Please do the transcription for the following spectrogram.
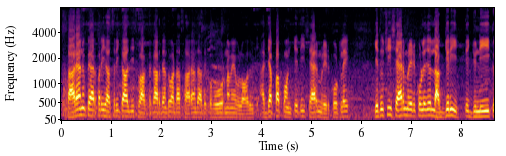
ਸਾਰਿਆਂ ਨੂੰ ਪਿਆਰ ਭਰੀ ਸਤਿ ਸ੍ਰੀ ਅਕਾਲ ਜੀ। ਸਵਾਗਤ ਕਰਦੇ ਹਾਂ ਤੁਹਾਡਾ ਸਾਰਿਆਂ ਦਾ ਇੱਕ ਹੋਰ ਨਵੇਂ ਵਲੌਗ ਦੇ ਵਿੱਚ। ਅੱਜ ਆਪਾਂ ਪਹੁੰਚੇ ਸੀ ਸ਼ਹਿਰ ਮਰੇਟਕੋਟਲੇ ਜੇ ਤੁਸੀਂ ਸ਼ਹਿਰ ਮਰੇਟਕੋਟਲੇ ਜੋ ਲਗਜ਼ਰੀ ਤੇ ਯੂਨੀਕ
